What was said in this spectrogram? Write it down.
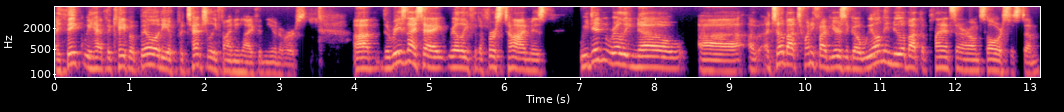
I think we have the capability of potentially finding life in the universe. Um, the reason I say really for the first time is we didn't really know uh, until about 25 years ago, we only knew about the planets in our own solar system.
